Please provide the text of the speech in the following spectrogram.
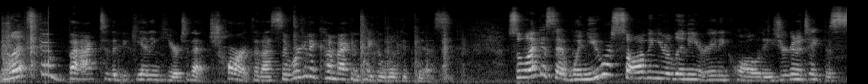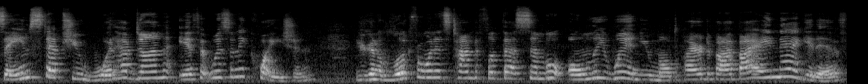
let's go back to the beginning here, to that chart that I said. We're going to come back and take a look at this. So like I said, when you are solving your linear inequalities, you're going to take the same steps you would have done if it was an equation. You're going to look for when it's time to flip that symbol only when you multiply or divide by a negative.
